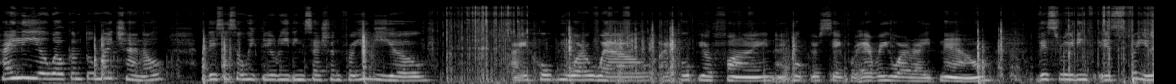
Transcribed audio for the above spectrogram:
Hi Leo, welcome to my channel. This is a weekly reading session for you Leo. I hope you are well. I hope you're fine. I hope you're safe wherever you are right now. This reading is for you.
